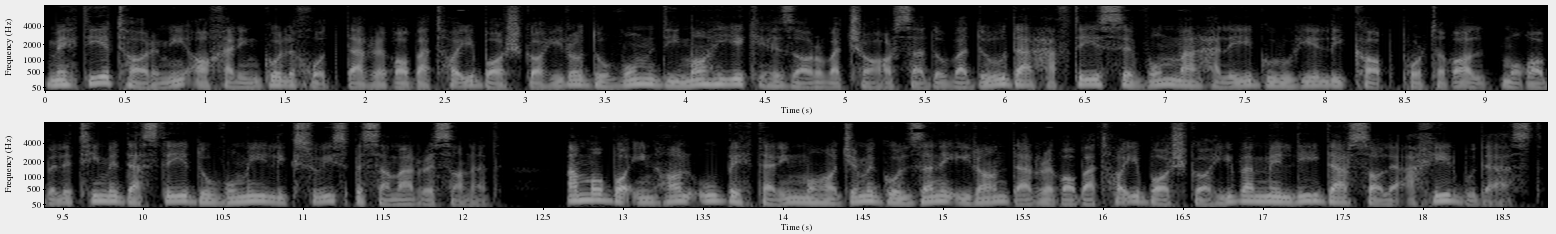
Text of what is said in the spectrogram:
مهدی طارمی آخرین گل خود در رقابت‌های باشگاهی را دوم دیماه 1402 در هفته سوم مرحله گروهی لیگ کاپ پرتغال مقابل تیم دسته دومی لکسوئیس به ثمر رساند. اما با این حال او بهترین مهاجم گلزن ایران در رقابت‌های باشگاهی و ملی در سال اخیر بوده است.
